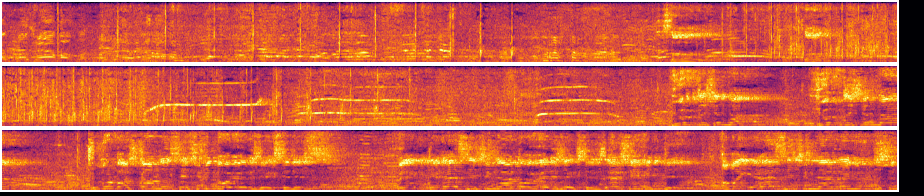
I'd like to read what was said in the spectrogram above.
Atmazaya bak. Canavar. Sağ olun. Sağ olun. Yurt dışında, yurt dışında Cumhurbaşkanlığı seçiminde oy vereceksiniz ve genel seçimlerde oy vereceksiniz. Her şey bitti. Ama yerel seçimlerde yurt dışında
